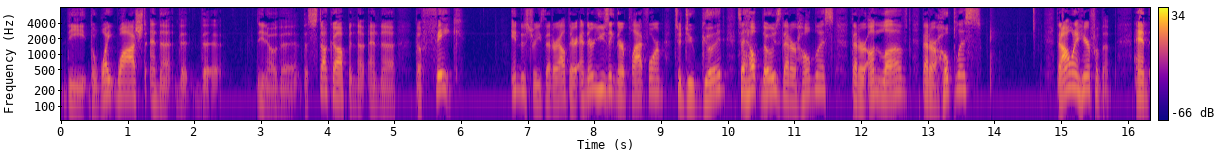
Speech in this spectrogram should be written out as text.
the the whitewashed and the the, the you know the the stuck up and the and the the fake industries that are out there and they're using their platform to do good to help those that are homeless that are unloved that are hopeless then I want to hear from them and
